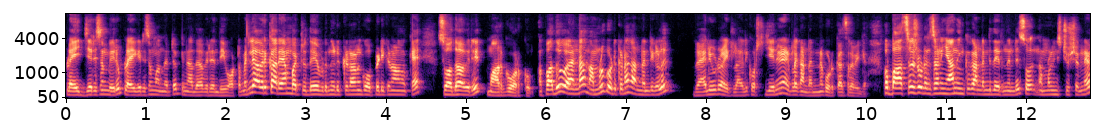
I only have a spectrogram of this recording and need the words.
പ്ലേജറിസം വരും. പ്ലേജറിസം വന്നിട്ട് പിന്നെ അത് അവർ എന്ത് ചെയ്യും? അവർക്ക് അറിയാൻ പറ്റും. ഇത് എവിടെ നിന്ന് എടുക്കണമെന്ന് കോപ്പി അടിക്കണമെന്നൊക്കെ സോ അത് അവർ മാർക്ക് കുറക്കും അപ്പോൾ അത് വേണ്ട. നമ്മൾ കൊടുക്കുന്ന കണ്ടന്റുകൾ വാല്യൂഡ് ആയിട്ടുള്ള അല്ലെങ്കിൽ കുറച്ച് ജെനുവൻ ആയിട്ടുള്ള കണ്ടന്റിനെ കൊടുക്കാൻ ശ്രമിക്കുക. അപ്പോൾ ബാസ്റ്റർ സ്റ്റുഡൻസ് ആണ് ഞാൻ നിങ്ങൾക്ക് കണ്ടന്റ് തരുന്നുണ്ട്. സോ നമ്മൾ ഇൻസ്റ്റിറ്റ്യൂഷന്റെ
